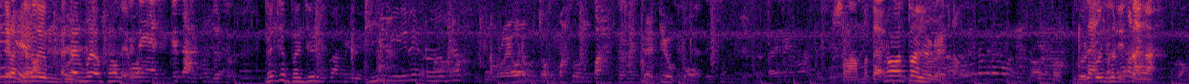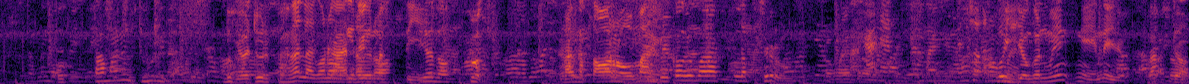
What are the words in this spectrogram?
aja lembut. Aja bolak-balik. Ben sing banjir gede ini ora bro. Dadi opo? Selamat ya. Noto ya kan. Lek siji setengah. Tamane duri. Yo dur banget lek kono kira-kira. mesti. Iya toh. Ora ketara omah. Kok malah klub jero. Oh iya nggonmu ngene ya. Lapdok.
